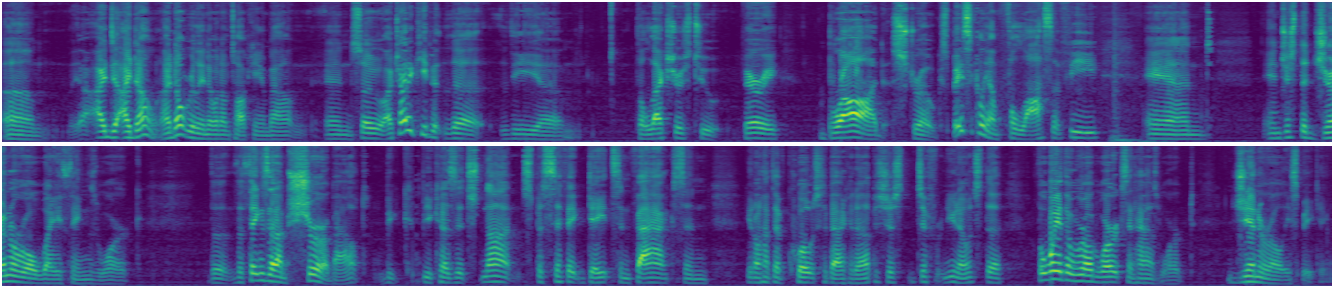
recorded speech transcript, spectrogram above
Um, I, I don't I don't really know what I'm talking about, and so I try to keep it the the um, the lectures to very broad strokes, basically on philosophy and and just the general way things work. The the things that I'm sure about because it's not specific dates and facts and you don't have to have quotes to back it up. It's just different, you know, it's the the way the world works and has worked generally speaking.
